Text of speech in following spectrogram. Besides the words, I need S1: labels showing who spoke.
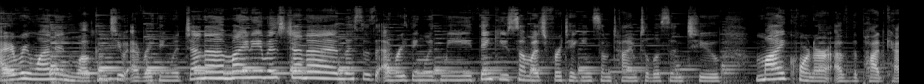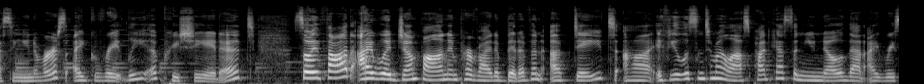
S1: Hi, everyone, and welcome to Everything with Jenna. My name is Jenna, and this is Everything with Me. Thank you so much for taking some time to listen to my corner of the podcasting universe. I greatly appreciate it. So, I thought I would jump on and provide a bit of an update. Uh, if you listened to my last podcast, then you know that I recently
